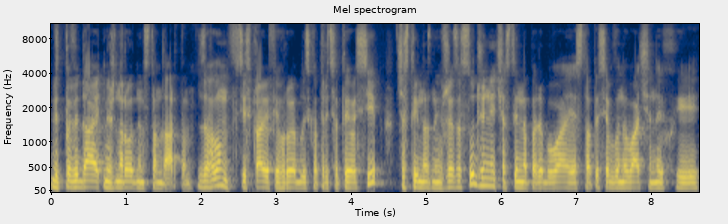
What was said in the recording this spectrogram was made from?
відповідають міжнародним стандартам. Загалом в цій справі фігурує близько 30 осіб. Частина з них вже засуджені, частина перебуває в статусі обвинувачених і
